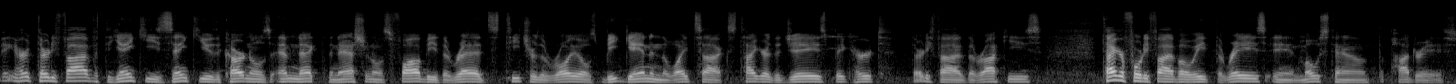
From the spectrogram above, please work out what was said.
Big Hurt 35 with the Yankees, Thank you, the Cardinals, M Neck, the Nationals, Fobby, the Reds, Teacher, the Royals, Beat Gannon, the White Sox, Tiger, the Jays, Big Hurt 35, the Rockies, Tiger 4508, the Rays, and Mostown, the Padres.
